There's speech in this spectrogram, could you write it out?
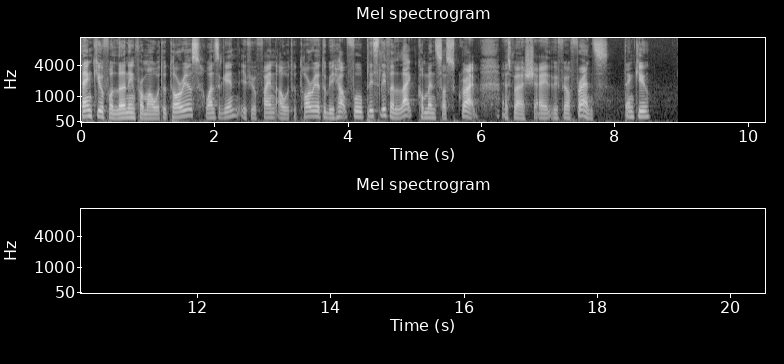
Thank you for learning from our tutorials. Once again, if you find our tutorial to be helpful, please leave a like, comment, subscribe, as well as share it with your friends. Thank you.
